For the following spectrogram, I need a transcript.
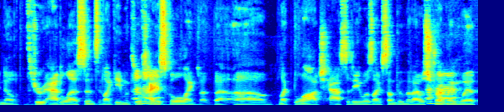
you know through adolescence and like even through Uh-huh. high school like the, the uh like the law of chastity was like something that i was Uh-huh. struggling with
